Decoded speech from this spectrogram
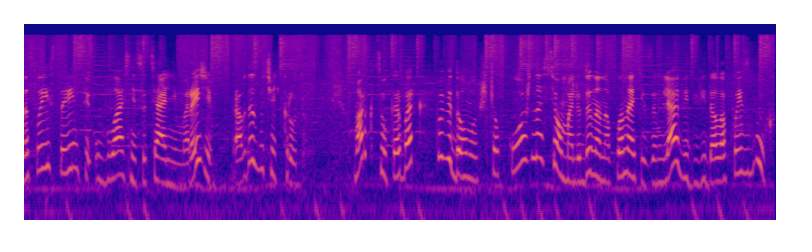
На своїй сторінці у власній соціальній мережі правда звучить круто. Марк Цукерберг повідомив, що кожна сьома людина на планеті Земля відвідала Фейсбук.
